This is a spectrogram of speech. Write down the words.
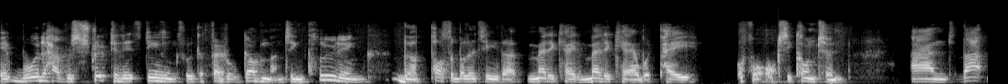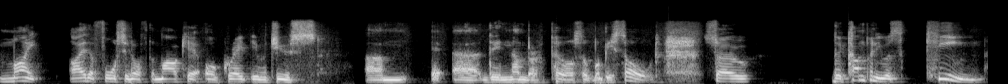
it would have restricted its dealings with the federal government, including the possibility that Medicaid and Medicare would pay for OxyContin. And that might either force it off the market or greatly reduce um, uh, the number of pills that would be sold. So the company was keen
